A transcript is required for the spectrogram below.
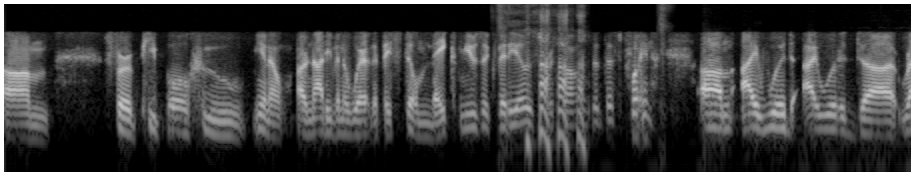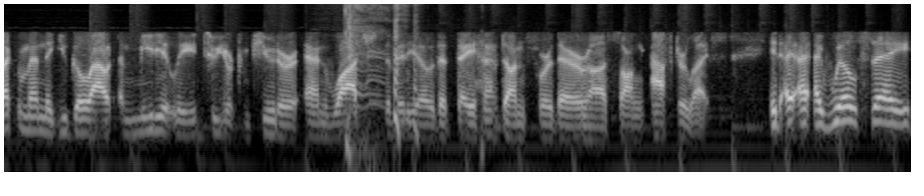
Um, for people who you know are not even aware that they still make music videos for songs at this point, um, I would I would uh, recommend that you go out immediately to your computer and watch the video that they have done for their uh, song Afterlife. It, I, I I will say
